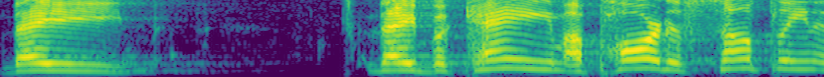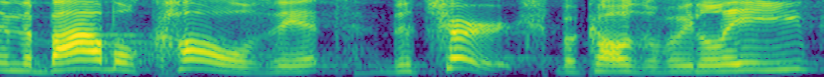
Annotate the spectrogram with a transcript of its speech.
They, they became a part of something, and the Bible calls it the church. Because if we leave,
